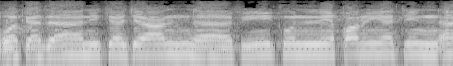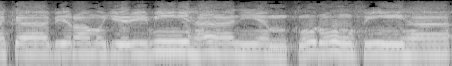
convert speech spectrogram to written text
وكذلك جعلنا في كل قرية أكابر مجرميها ليمكروا فيها.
